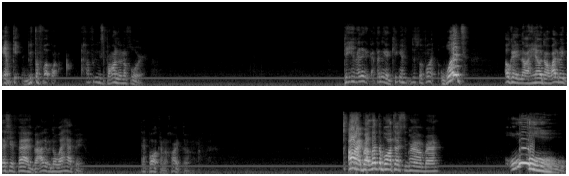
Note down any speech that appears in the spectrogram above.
Damn, get get the fuck. How the fuck you spawned on the floor? Damn, that nigga got that nigga kicking just for fun. What? Okay, no, hell no. Why they make that shit fast, bro? I don't even know what happened. That ball kind of hard though. All right, bro. Let the ball touch the ground, bro. Ooh.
